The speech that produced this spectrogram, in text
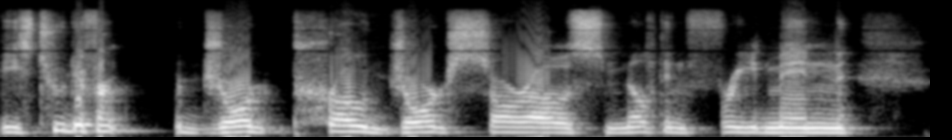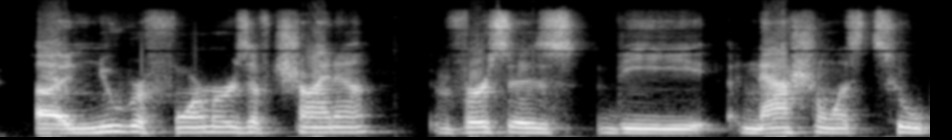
these two different George, pro George Soros, Milton Friedman, uh, new reformers of China versus the nationalists who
